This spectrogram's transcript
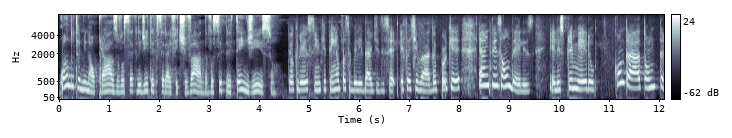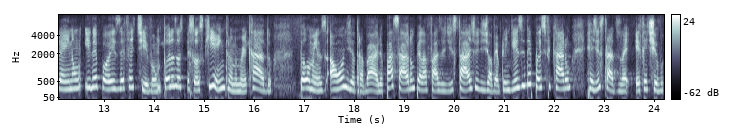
Quando terminar o prazo, você acredita que será efetivada? Você pretende isso? Eu creio sim que tem a possibilidade de ser efetivada, porque é a intenção deles. Eles primeiro contratam, treinam e depois efetivam. Todas as pessoas que entram no mercado, pelo menos aonde eu trabalho, passaram pela fase de estágio de jovem aprendiz e depois ficaram registrados, né, efetivo.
